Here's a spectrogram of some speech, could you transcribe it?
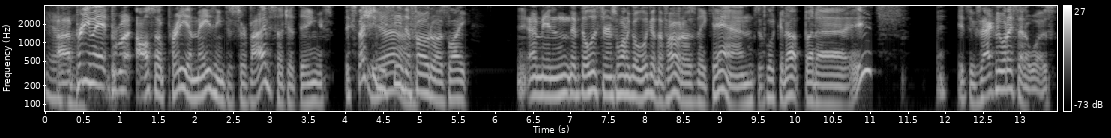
Yeah. Uh, pretty ma- also pretty amazing to survive such a thing, especially if you see the photos. Like, I mean, if the listeners want to go look at the photos, they can just look it up. But uh, it's it's exactly what I said it was.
